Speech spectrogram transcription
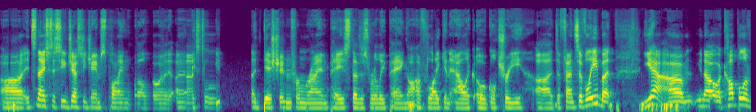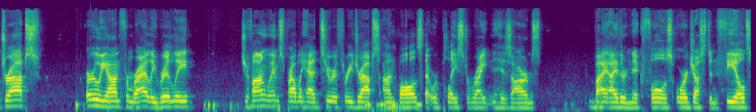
uh, it's nice to see Jesse James playing well, though. A, a nice addition from Ryan Pace that is really paying off, like an Alec Ogletree uh, defensively. But yeah, um, you know, a couple of drops early on from Riley Ridley. Javon Wims probably had two or three drops on balls that were placed right in his arms by either Nick Foles or Justin Fields.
